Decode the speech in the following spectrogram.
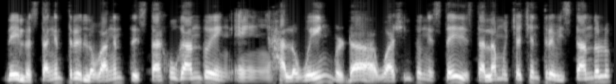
de lo están entre, lo van, está jugando en, en Halloween, ¿verdad? Washington State, está la muchacha entrevistándolo,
